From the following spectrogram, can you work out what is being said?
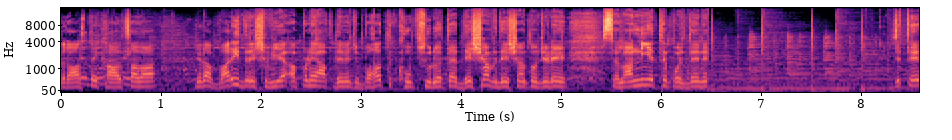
ਵਿਰਾਸਤ ਏ ਖਾਲਸਾ ਦਾ ਜਿਹੜਾ ਬਾਹਰੀ ਦ੍ਰਿਸ਼ ਵੀ ਹੈ, ਆਪਣੇ ਆਪ ਦੇ ਵਿੱਚ ਬਹੁਤ ਖੂਬਸੂਰਤ ਹੈ। ਦੇਸ਼ਾਂ ਵਿਦੇਸ਼ਾਂ ਤੋਂ ਜਿਹੜੇ ਸੈਲਾਨੀ ਇੱਥੇ ਪੁੱਜਦੇ ਨੇ। ਜਿੱਥੇ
